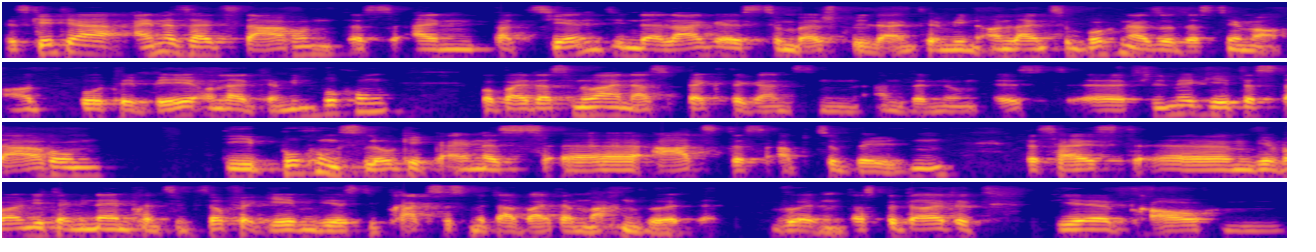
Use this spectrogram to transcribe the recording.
Es geht ja einerseits darum, dass ein Patient in der Lage ist, zum Beispiel einen Termin online zu buchen, also das Thema OTB, Online-Terminbuchung, wobei das nur ein Aspekt der ganzen Anwendung ist. Äh, vielmehr geht es darum, die Buchungslogik eines äh, Arztes abzubilden. Das heißt, äh, wir wollen die Termine im Prinzip so vergeben, wie es die Praxismitarbeiter machen würde, würden. Das bedeutet, wir brauchen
